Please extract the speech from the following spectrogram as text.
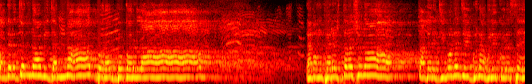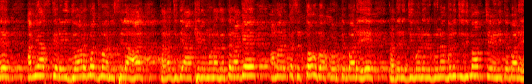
তাদের জন্য আমি জান্নাত বরাদ্দ করলাম। এবং ফেরেশতারা শোনো তাদের জীবনে যে গুণাগুলি করেছে, আমি আজকের এই দুয়ার মজমান ছিলায় তারা যদি আখেরি মোনাজাতের আগে আমার কাছে তওবা করতে পারে, তাদের জীবনের গুণাগুলি যদি মাপ চেয়ে নিতে পারে,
